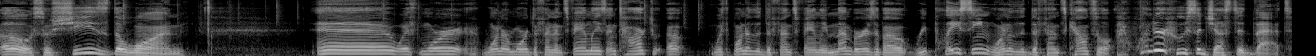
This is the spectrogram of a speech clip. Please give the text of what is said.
Oh, so she's the one. Uh, with more one or more defendants' families, and talked uh, with one of the defense family members about replacing one of the defense counsel. I wonder who suggested that.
